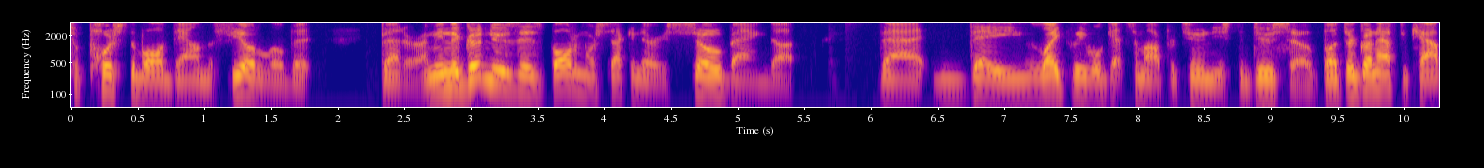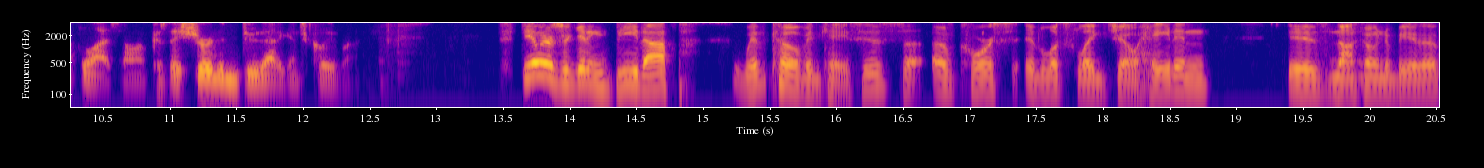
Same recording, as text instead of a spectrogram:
to push the ball down the field a little bit better. I mean, the good news is Baltimore secondary is so banged up that they likely will get some opportunities to do so, but they're going to have to capitalize on them because they sure didn't do that against Cleveland. Steelers are getting beat up with COVID cases. Of course, it looks like Joe Haden is not going to be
